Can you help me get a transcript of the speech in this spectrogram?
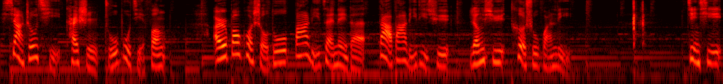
下周起开始逐步解封，而包括首都巴黎在内的大巴黎地区仍需特殊管理。近期，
